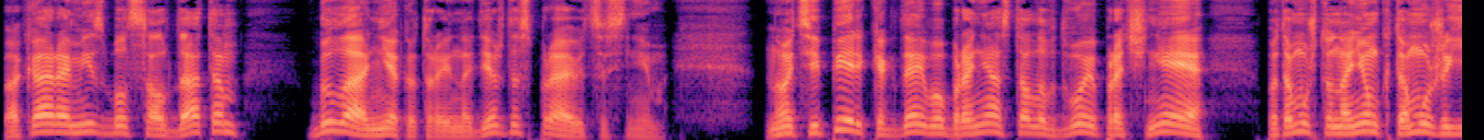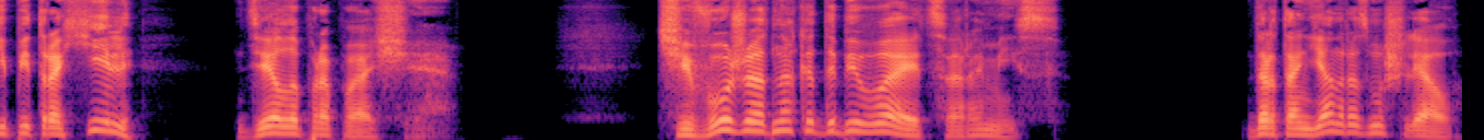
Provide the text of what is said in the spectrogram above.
Пока Арамис был солдатом, была некоторая надежда справиться с ним — но теперь, когда его броня стала вдвое прочнее, потому что на нем к тому же епитрахиль, дело пропащее. Чего же, однако, добивается Арамис? Д'Артаньян размышлял.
